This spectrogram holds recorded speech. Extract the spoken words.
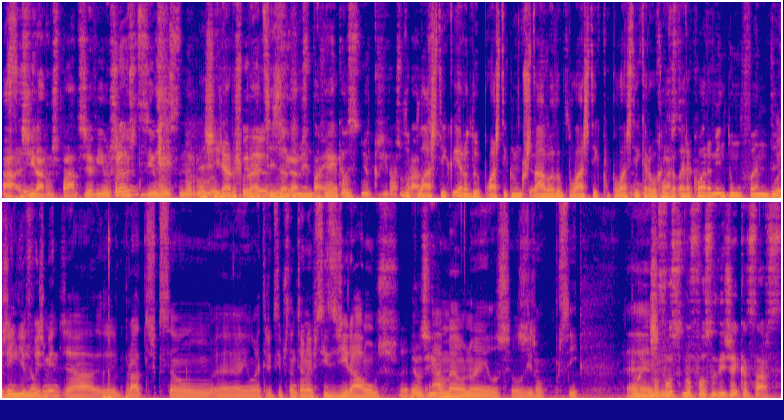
Ah, girar uns pratos, havia uns senhores que diziam isso na rua. A girar os Foi pratos, de- Girar os exatamente. pratos. É aquele senhor que gira os do pratos. plástico, era do plástico, não gostava do plástico, o plástico era horrível. Plástico. Era claramente um fã de Hoje em dia, felizmente, já há eh, pratos que são eh, elétricos e, portanto, já não é preciso girá-los eh, giram. à mão, não é? Eles, eles giram por si. Eh, Não fosse, não fosse o DJ cansar-se,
